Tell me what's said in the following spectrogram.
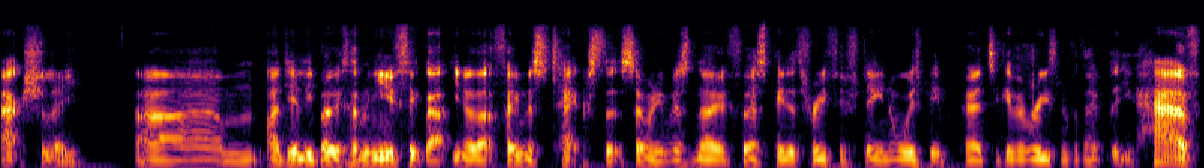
actually. Um ideally both. I mean you think that you know that famous text that so many of us know first peter 3.15 always be prepared to give a reason for the hope that you have.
